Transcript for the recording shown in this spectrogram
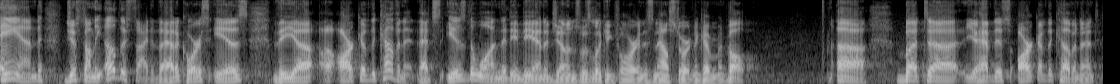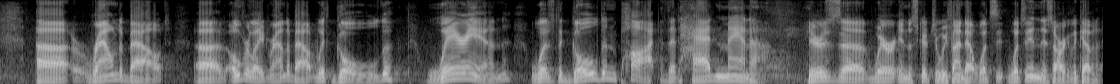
And just on the other side of that, of course, is the uh, Ark of the Covenant. That is the one that Indiana Jones was looking for and is now stored in a government vault. Uh, but uh, you have this Ark of the Covenant uh, roundabout, uh, overlaid roundabout with gold, wherein was the golden pot that had manna. Here's uh, where in the scripture we find out what's, what's in this Ark of the Covenant.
